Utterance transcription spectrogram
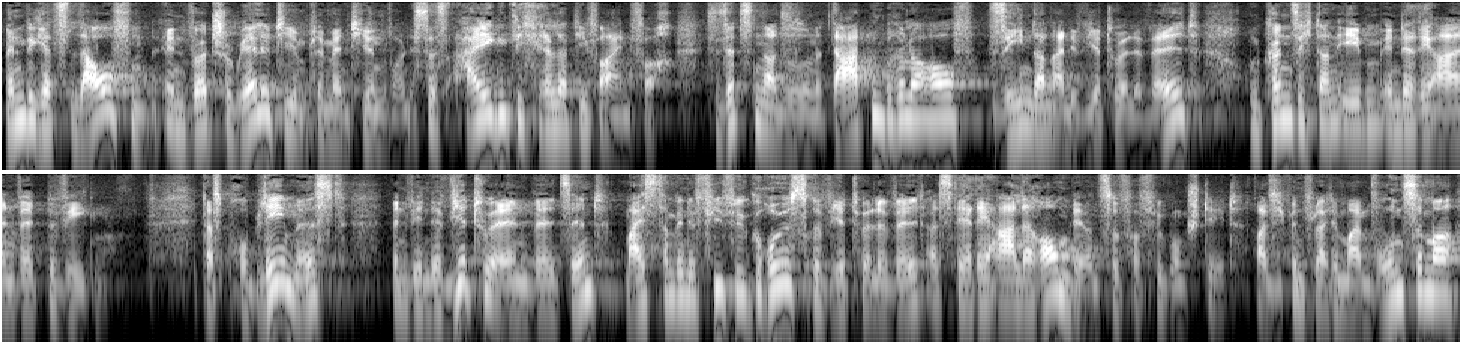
Wenn wir jetzt Laufen in Virtual Reality implementieren wollen, ist das eigentlich relativ einfach. Sie setzen also so eine Datenbrille auf, sehen dann eine virtuelle Welt und können sich dann eben in der realen Welt bewegen. Das Problem ist, wenn wir in der virtuellen Welt sind, meist haben wir eine viel, viel größere virtuelle Welt als der reale Raum, der uns zur Verfügung steht. Also ich bin vielleicht in meinem Wohnzimmer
